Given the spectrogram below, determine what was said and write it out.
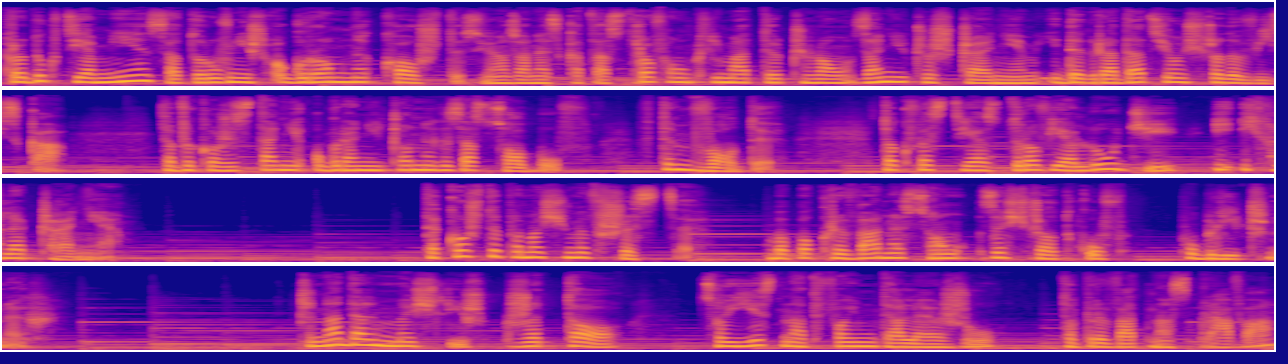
Produkcja mięsa to również ogromne koszty związane z katastrofą klimatyczną, zanieczyszczeniem i degradacją środowiska. To wykorzystanie ograniczonych zasobów, w tym wody. To kwestia zdrowia ludzi i ich leczenie. Te koszty ponosimy wszyscy, bo pokrywane są ze środków publicznych. Czy nadal myślisz, że to, co jest na Twoim talerzu, to prywatna sprawa?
